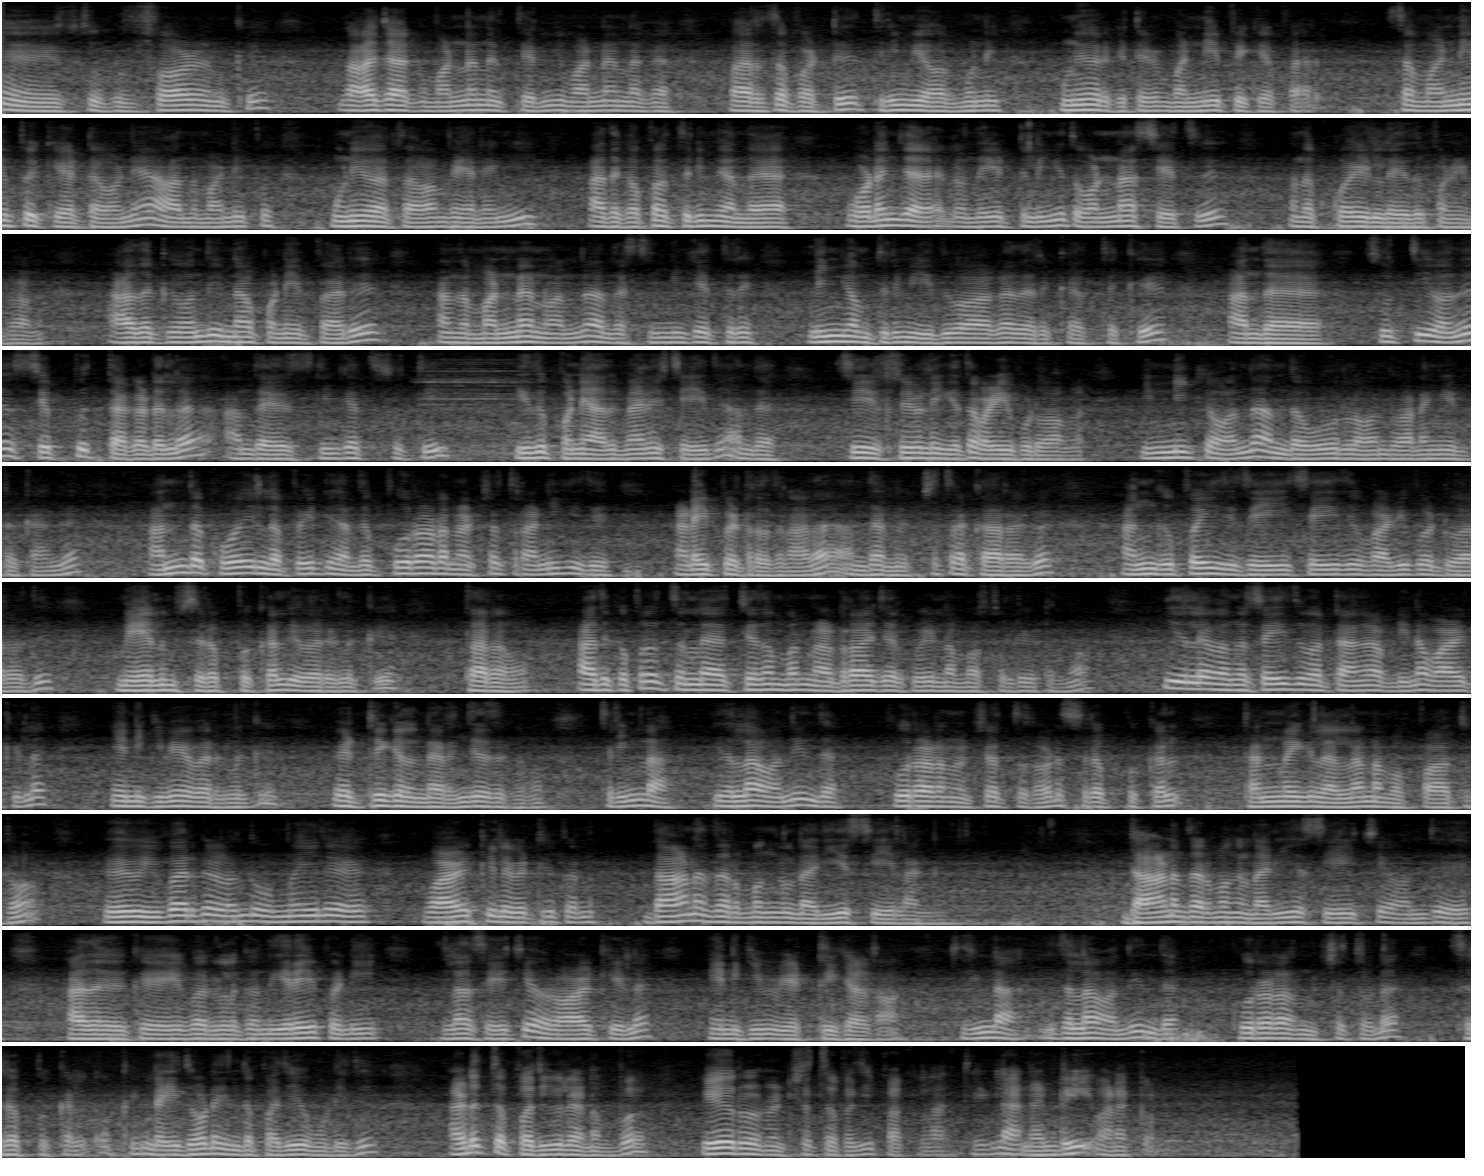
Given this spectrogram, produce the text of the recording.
சோழனுக்கு ராஜாவுக்கு மன்னனுக்கு தெரிஞ்சு மன்னனை வருத்தப்பட்டு திரும்பி அவர் முனி முனிவர்கிட்ட போய் மன்னிப்பு கேட்பார். ஸோ மன்னிப்பு கேட்டவுடனே அந்த மன்னிப்பு முனிவர் தவம் இறங்கி அதுக்கப்புறம் திரும்பி அந்த உடஞ்ச அந்த எட்டு லிங்கத்தை ஒன்றா சேர்த்து அந்த கோயிலில் இது பண்ணிடுவாங்க. அதுக்கு வந்து என்ன பண்ணியிருப்பாரு? அந்த மன்னன் வந்து அந்த சிங்க திரு லிங்கம் திரும்பி இதுவாகாத இருக்கிறதுக்கு அந்த சுற்றி வந்து செப்பு தகடில் அந்த லிங்கத்தை சுற்றி இது பண்ணி அது மேலே செய்து அந்த ஸ்ரீ சிவலிங்கத்தை வழிபடுவாங்க. இன்றைக்கும் வந்து அந்த ஊரில் வந்து வணங்கிட்டு இருக்காங்க. அந்த கோயிலில் போயிட்டு அந்த பூராட நட்சத்திரம் அன்னைக்கு இது நடைபெற்றதுனால அந்த நட்சத்திரக்காரர்கள் அங்கே போய் இதை செய் செய்து வழிபட்டு வர்றது மேலும் சிறப்புகள் இவர்களுக்கு தரும். அதுக்கப்புறம் சில சிதம்பரம் நடராஜர் கோயில் நம்ம சொல்லிட்டு இருந்தோம். இதில் இவங்க செய்து வட்டாங்க அப்படின்னா வாழ்க்கையில் என்றைக்குமே இவர்களுக்கு வெற்றிகள் நிறைஞ்சதுக்கணும். சரிங்களா? இதெல்லாம் வந்து இந்த பூராட நட்சத்திரத்தோட சிறப்புகள் தன்மைகள் எல்லாம் நம்ம பார்த்துட்டோம். இவர்கள் வந்து உண்மையிலே வாழ்க்கையில் வெற்றி பெறணும் தான தர்மங்கள் நிறைய செய்யலாங்க. தான தர்மங்கள் நிறைய செய்ச்சு வந்து அதுக்கு இவர்களுக்கு வந்து இறைப்பணி இதெல்லாம் செய்ச்சு அவர் வாழ்க்கையில் என்றைக்குமே வெற்றிகள் தான். சரிங்களா? இதெல்லாம் வந்து இந்த புரட நட்சத்திரோட சிறப்புகள். ஓகேங்களா? இதோட இந்த பதிவு முடியுது. அடுத்த பதிவில் நம்ம வேறொரு நட்சத்திரத்தை பற்றி பார்க்கலாம். சரிங்களா? நன்றி வணக்கம்.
